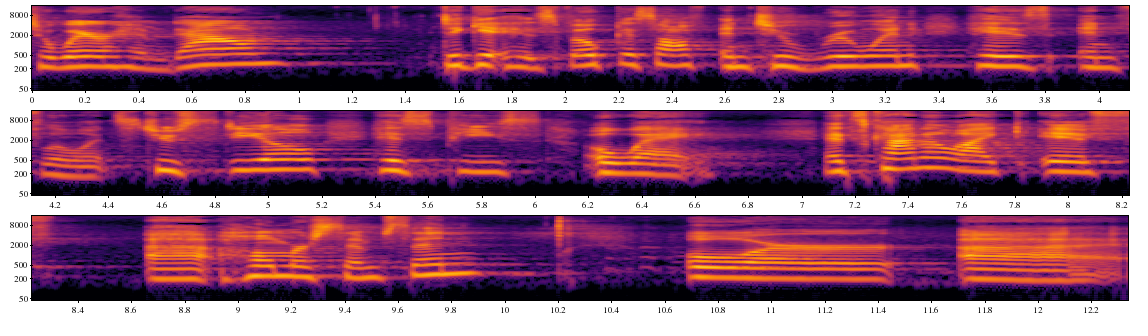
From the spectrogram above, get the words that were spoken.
to wear him down, to get his focus off, and to ruin his influence, to steal his peace away. It's kind of like if uh, Homer Simpson or uh,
